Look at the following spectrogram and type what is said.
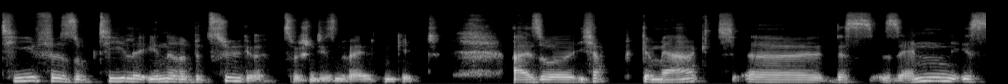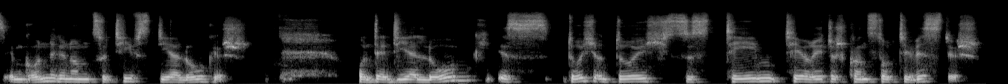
tiefe, subtile innere Bezüge zwischen diesen Welten gibt. Also ich habe gemerkt, äh, das Zen ist im Grunde genommen zutiefst dialogisch. Und der Dialog ist durch und durch systemtheoretisch konstruktivistisch.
